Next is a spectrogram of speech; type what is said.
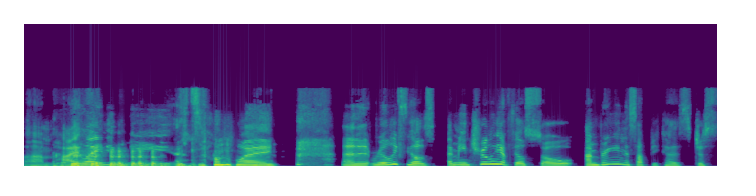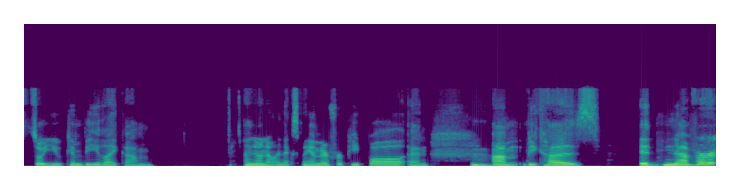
um highlighting me in some way and it really feels i mean truly it feels so i'm bringing this up because just so you can be like um i don't know an expander for people and Mm. um because it never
